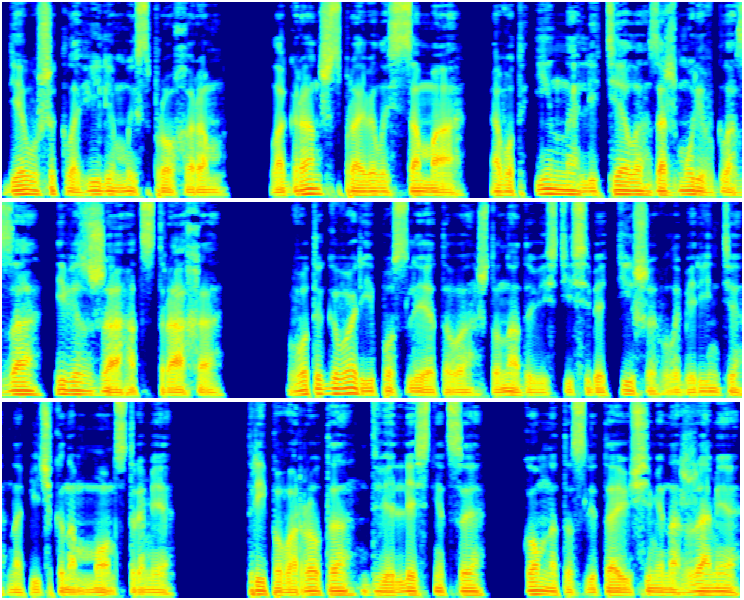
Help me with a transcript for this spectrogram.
Девушек ловили мы с Прохором. Лагранж справилась сама, а вот Инна летела, зажмурив глаза и визжа от страха. Вот и говори после этого, что надо вести себя тише в лабиринте, напичканном монстрами. Три поворота, две лестницы, комната с летающими ножами.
